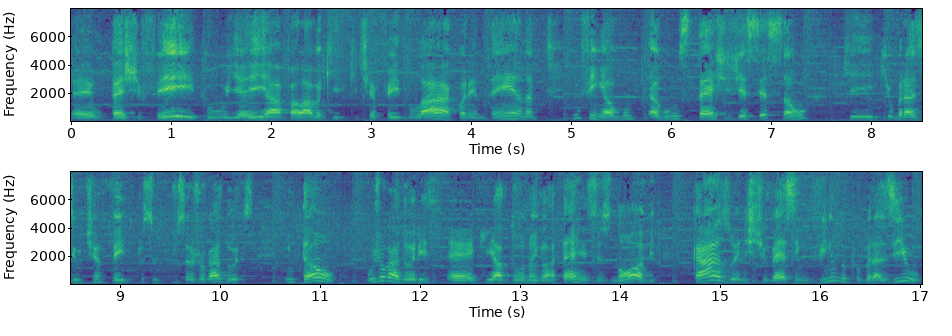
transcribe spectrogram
é, um teste feito, e aí a falava que, que tinha feito lá a quarentena. Enfim, algum, alguns testes de exceção que, que o Brasil tinha feito para os seus jogadores. Então, os jogadores é, que atuam na Inglaterra, esses nove, caso eles tivessem vindo para o Brasil,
